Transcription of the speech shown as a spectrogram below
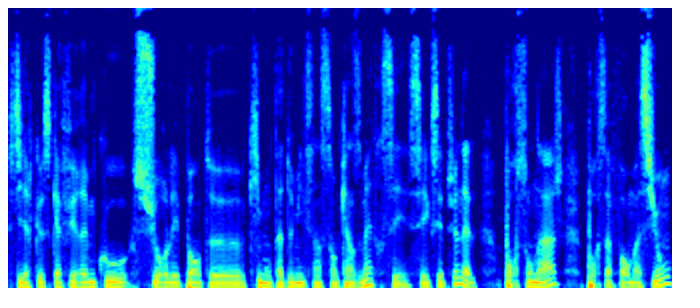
C'est-à-dire que ce qu'a fait Remco sur les pentes euh, qui montent à 2515 mètres, c'est exceptionnel pour son âge, pour sa formation,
